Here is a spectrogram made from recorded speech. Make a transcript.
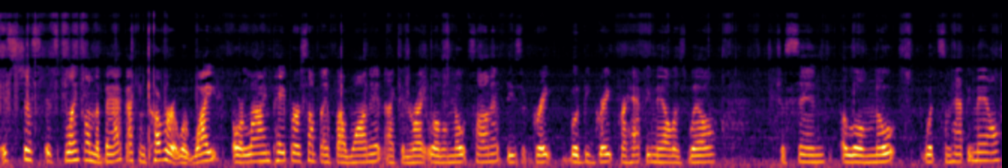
it's just, it's blank on the back. I can cover it with white or line paper or something if I want it. I can write little notes on it. These are great, would be great for Happy Mail as well to send a little note with some Happy Mail.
